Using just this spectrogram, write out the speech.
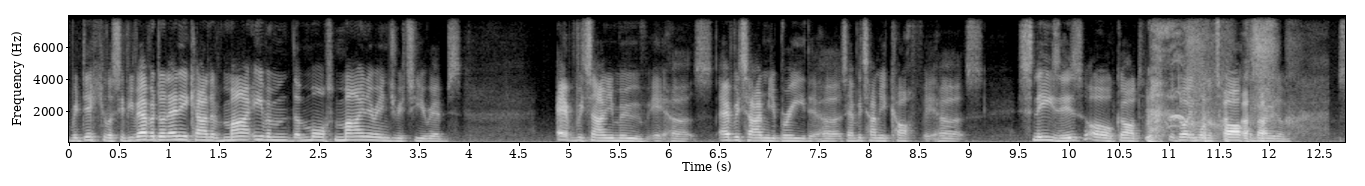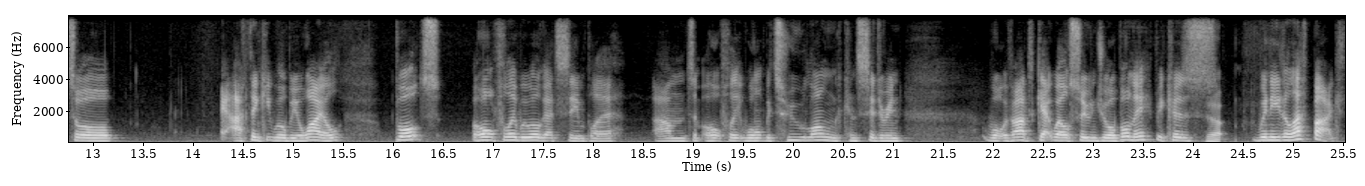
ridiculous. If you've ever done any kind of mi- even the most minor injury to your ribs, every time you move it hurts. Every time you breathe it hurts. Every time you cough it hurts. Sneezes, oh god, I don't even want to talk about them. So I think it will be a while, but hopefully we will get to see him play, and hopefully it won't be too long considering what we've had. Get well soon, Joe Bunney, because Yep. we need a left back.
